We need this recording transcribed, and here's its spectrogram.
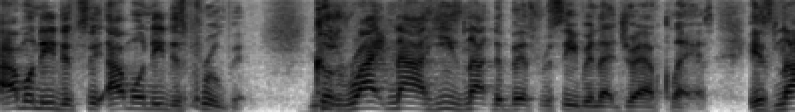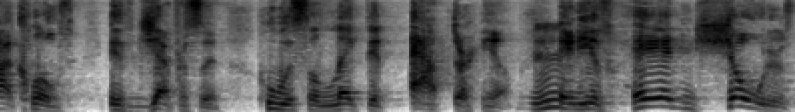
I'm gonna need to see. I'm gonna need to prove it because mm-hmm. right now he's not the best receiver in that draft class. It's not close. It's mm-hmm. Jefferson who was selected after him, mm. and his head and shoulders,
